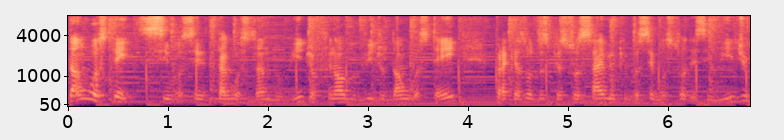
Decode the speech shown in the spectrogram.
dá um gostei se você está gostando do vídeo, ao final do vídeo dá um gostei, para que as outras pessoas saibam que você gostou desse vídeo.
